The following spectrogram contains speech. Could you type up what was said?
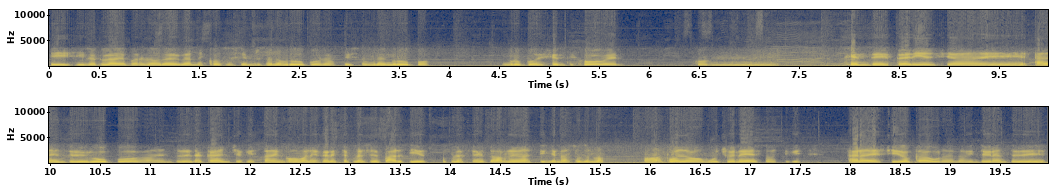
Sí, sí, la clave para lograr grandes cosas siempre son los grupos, ¿no? Es un gran grupo, un grupo de gente joven, con gente de experiencia eh, adentro del grupo, adentro de la cancha, que saben cómo manejar esta clase de partidos, esta clase de torneos, así que nosotros nos, apoyamos mucho en eso, así que agradecido a cada uno de los integrantes de,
